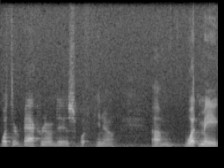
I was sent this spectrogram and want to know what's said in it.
what their background is, what, you know, um, what may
